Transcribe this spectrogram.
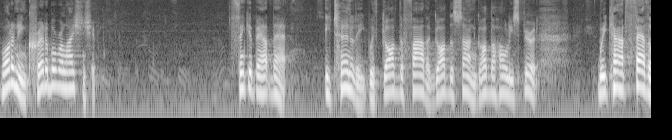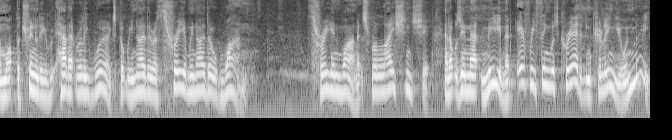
What an incredible relationship. Think about that. Eternity with God the Father, God the Son, God the Holy Spirit. We can't fathom what the Trinity, how that really works, but we know there are three and we know there are one. Three in one. It's relationship. And it was in that medium that everything was created, including you and me.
